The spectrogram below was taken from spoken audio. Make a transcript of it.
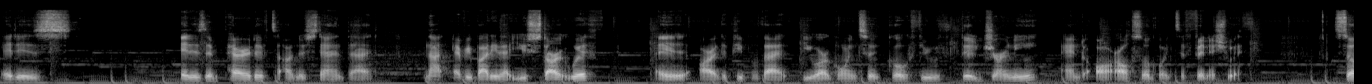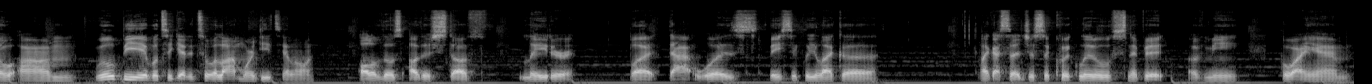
it is it is imperative to understand that not everybody that you start with eh, are the people that you are going to go through the journey and are also going to finish with. So um, we'll be able to get into a lot more detail on all of those other stuff later but that was basically like a like I said, just a quick little snippet of me, who I am,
